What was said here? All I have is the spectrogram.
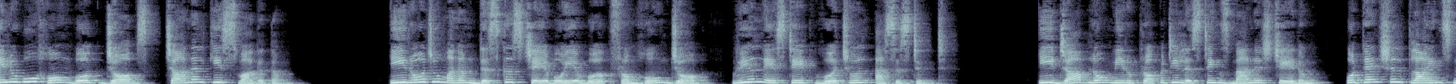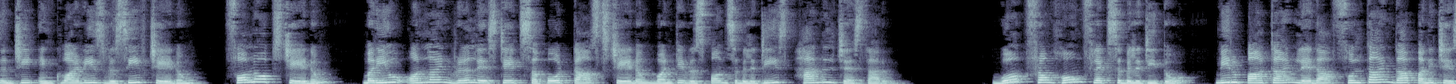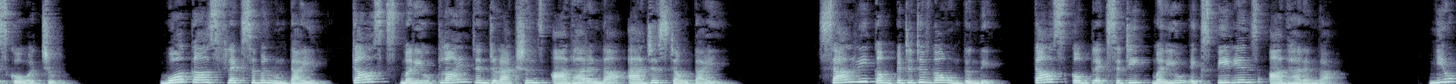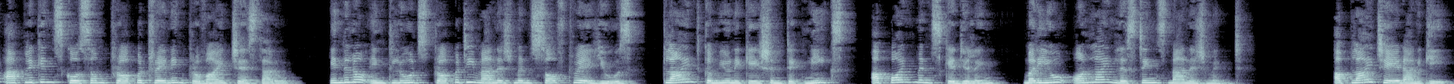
Telugu home work jobs ఛానల్కి స్వాగతం. ఈ రోజు మనం డిస్కస్ చేయబోయే work from home job real estate virtual assistant. ఈ జాబ్లో మీరు ప్రాపర్టీ లిస్టింగ్స్ మేనేజ్ చేయడం పొటెన్షియల్ క్లయింట్స్ నుంచి ఎంక్వైరీస్ రిసీవ్ చేయడం ఫాలోఅప్స్ చేయడం మరియు online real estate support task చేయడం వంటి రెస్పాన్సిబిలిటీస్ హ్యాండిల్ చేస్తారు. వర్క్ ఫ్రమ్ హోమ్ ఫ్లెక్సిబిలిటీతో మీరు పార్ట్ టైం లేదా ఫుల్ టైమ్గా పని చేసుకోవచ్చు. వర్క్ అవర్స్ ఫ్లెక్సిబుల్ ఉంటాయి. టాస్క్స్ మరియు క్లయింట్ ఇంటరాక్షన్స్ ఆధారంగా అడ్జస్ట్ అవుతాయి. శాలరీ కంపిటిటివ్గా ఉంటుంది. టాస్క్ కాంప్లెక్సిటీ మరియు ఎక్స్పీరియన్స్ ఆధారంగా. న్యూ అప్లికెంట్స్ కోసం ప్రాపర్ ట్రైనింగ్ ప్రొవైడ్ చేస్తారు. ఇందులో includes property management software use client communication techniques appointment scheduling మరియు ఆన్లైన్ లిస్టింగ్స్ మేనేజ్మెంట్. అప్లై చేయడానికి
